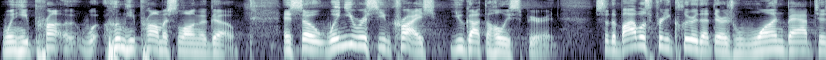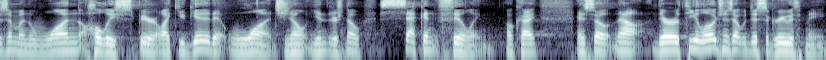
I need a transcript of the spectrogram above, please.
when he whom he promised long ago. And so when you received Christ, you got the Holy Spirit. So the Bible is pretty clear that there's one baptism and one Holy Spirit. Like you get it at once. You don't. You, there's no second filling. Okay. And so now there are theologians that would disagree with me,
